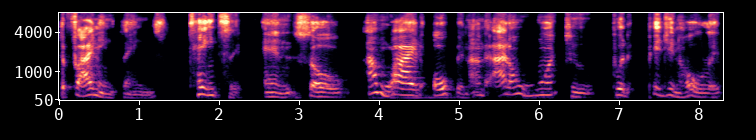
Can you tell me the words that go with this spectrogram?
defining things taints it. And so I'm wide open. I'm, I don't want to put pigeonhole it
